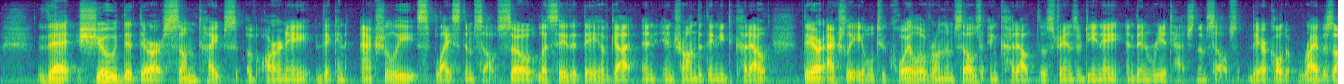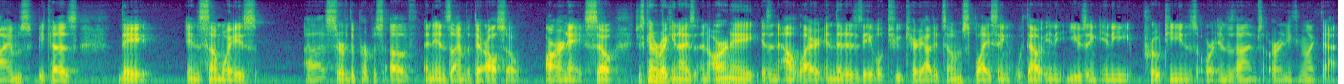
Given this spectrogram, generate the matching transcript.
that showed that there are some types of RNA that can actually splice themselves. So let's say that they have got an intron that they need to cut out. They are actually able to coil over on themselves and cut out those strands of DNA and then reattach themselves. They are called ribozymes because they, in some ways, uh, serve the purpose of an enzyme, but they're also RNA. So just kind of recognize an RNA is an outlier in that it is able to carry out its own splicing without any, using any proteins or enzymes or anything like that.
